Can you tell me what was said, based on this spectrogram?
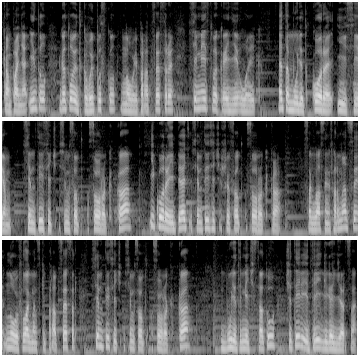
Компания Intel готовит к выпуску новые процессоры семейства Kaby Lake. Это будет Core i7 7740K и Core i5 7640K. Согласно информации, новый флагманский процессор 7740K будет иметь частоту 4,3 ГГц,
